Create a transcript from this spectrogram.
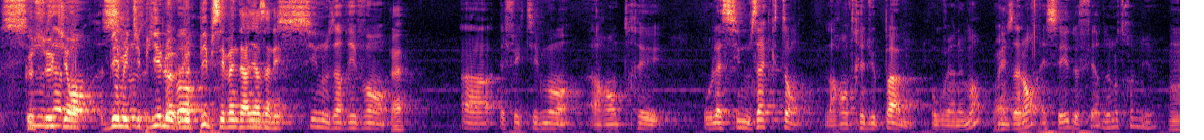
Si que ceux qui ont si démultiplié nous- le, PIB ces 20 dernières années. Si nous arrivons Ouais. à effectivement à rentrer, ou là si nous actons la rentrée du PAM au gouvernement, Ouais. nous allons essayer de faire de notre mieux. Mm.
